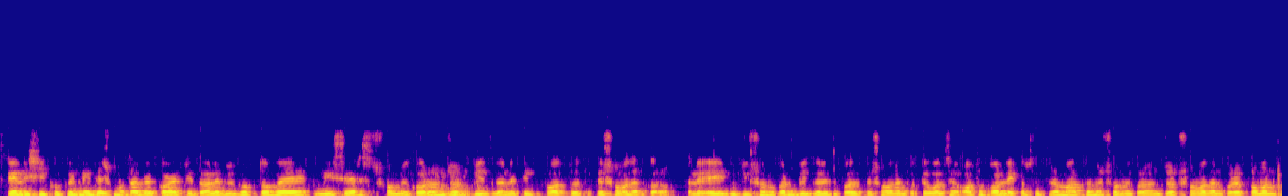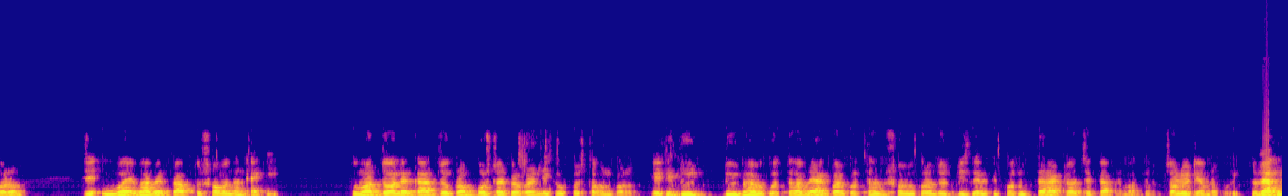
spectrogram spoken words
শ্রেণি শিক্ষকের নির্দেশ মোতাবেক কয়েকটি দলে বিভক্ত হয়ে নিচের সমীকরণ জোট বীজগাণিতিক পদ্ধতিতে সমাধান করো। তাহলে এই দুটি সমীকরণ বীজগাণিতিক পদ্ধতিতে সমাধান করতে বলছে, অথবা লেখচিত্রের মাধ্যমে সমীকরণ জোট সমাধান করে প্রমাণ করো যে উভয়ভাবে প্রাপ্ত সমাধান একই। তোমার দলের কার্যক্রম, পোস্টার পেপারে লিখে উপস্থাপন করো। এটি দুই দুই ভাবে করতে হবে। একবার করতে হবে সমীকরণ জোট বীজগাণিতিক পদ্ধতিতে, আর একটা হচ্ছে গ্রাফের মাধ্যমে। চলো এটি আমরা করি। তো দেখো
